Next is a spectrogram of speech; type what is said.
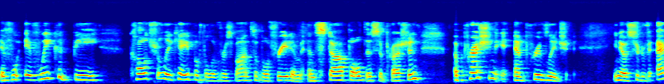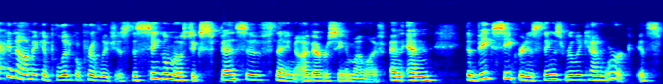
If we, if we could be culturally capable of responsible freedom and stop all this oppression, oppression and privilege you know, sort of economic and political privilege is the single most expensive thing I've ever seen in my life. And and the big secret is things really can work. It's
